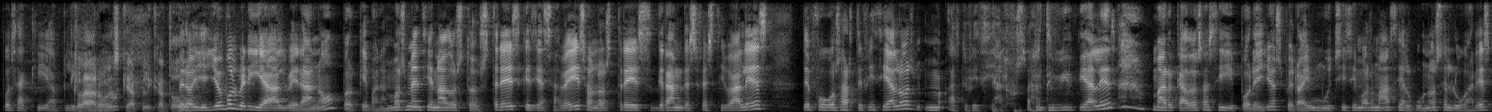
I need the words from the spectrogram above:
pues aquí aplica. Claro, ¿no? es que aplica todo. Pero oye, yo volvería al verano, porque bueno, hemos mencionado estos tres, que ya sabéis, son los tres grandes festivales de fuegos artificiales, artificiales, artificiales marcados así por ellos, pero hay muchísimos más y algunos en lugares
